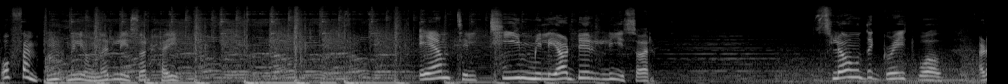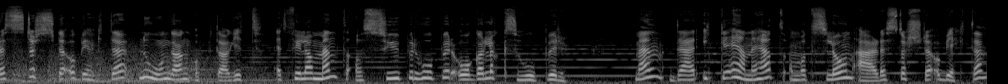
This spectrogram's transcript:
og 15 millioner lysår høy. 1 til 10 milliarder lysår. Slow the Great Wall er det største objektet noen gang oppdaget. Et filament av superhoper og galaksehoper. Men det er ikke enighet om at Sloan er det største objektet,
